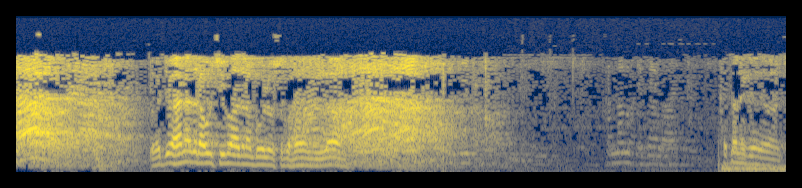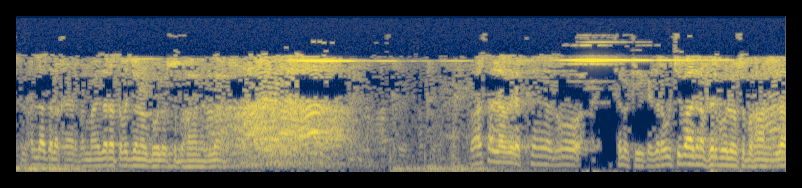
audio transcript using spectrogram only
ہاں، جو ہے نا ذرا اونچی بات نہ بولو سبحان اللہ۔ پتہ نہیں اللہ تعالیٰ خیر فرمائے، ذرا توجہ نہ بولو، سبحان اللہ۔ بس اللہ بھی رکھیں گے، وہ چلو ٹھیک ہے، ذرا اونچی بات نہ پھر بولو، سبحان اللہ۔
